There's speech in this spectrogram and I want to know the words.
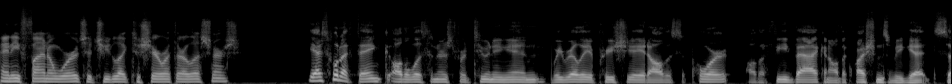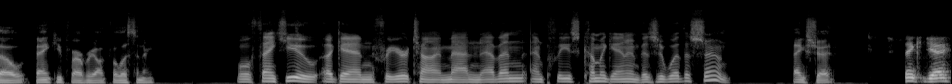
any final words that you'd like to share with our listeners? Yeah, I just want to thank all the listeners for tuning in. We really appreciate all the support, all the feedback, and all the questions we get. So thank you for everyone for listening. Well, thank you again for your time, Matt and Evan, and please come again and visit with us soon. Thanks, Jay. Thank you, Jay.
